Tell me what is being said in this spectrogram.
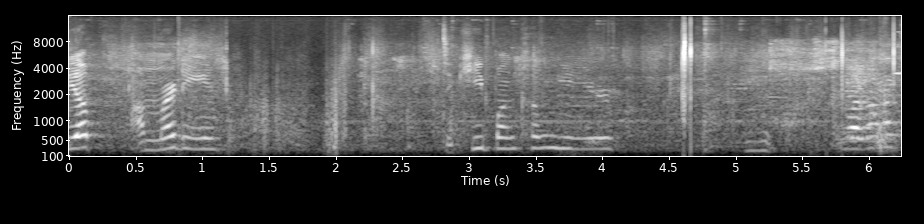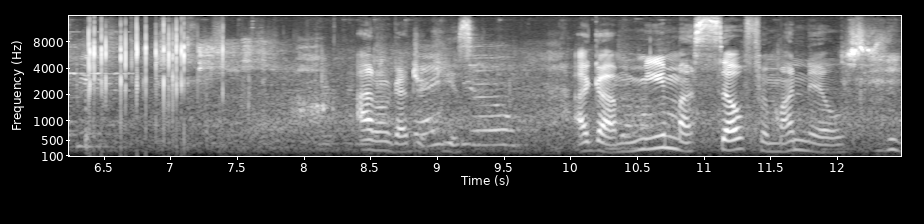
Yep, I'm ready to keep on coming here. Y'all got my keys? I don't got your keys. I got me, myself, and my nails.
